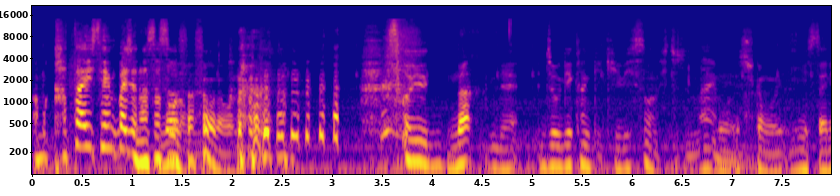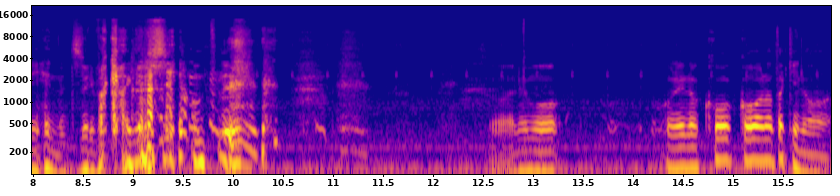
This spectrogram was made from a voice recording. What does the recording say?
あんま硬い先輩じゃなさそうなさそうだもんな。そういうな。ね上下関係厳しそうな人じゃないもんねしかもインスタに変な自撮りばっかあげるし。本当ね。あれも俺の高校の時の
